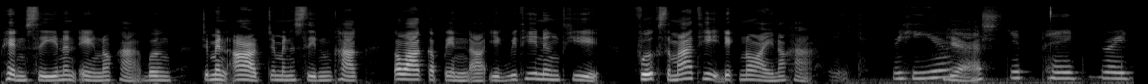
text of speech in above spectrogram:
เพ้นสีนั่นเองเนาะค่ะ เบิงจะเป็นอาร์ตจะเป็นศิลป์ค่ะ แต่ว่าก็เป็นอ่าอีกวิธีหนึ่งที่ฝึกสมาธิเด็กหน่อยเนาะค่ะ right here yes the paint right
